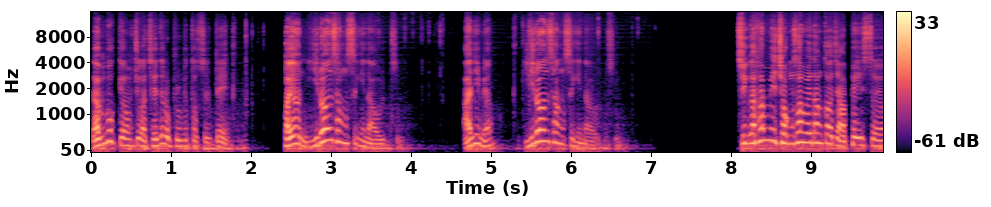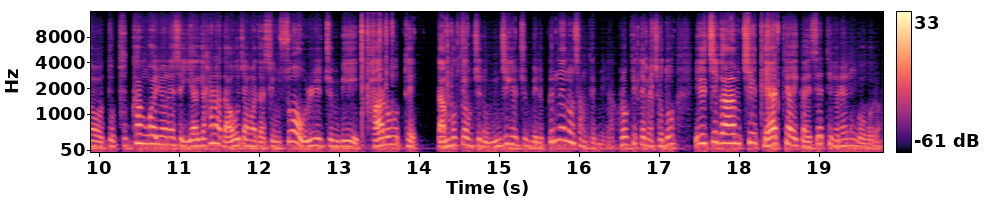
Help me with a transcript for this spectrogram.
남북 경험주가 제대로 불붙었을 때 과연 이런 상승이 나올지 아니면 이런 상승이 나올지 지금 한미 정상회담까지 앞에 있어요. 또 북한 관련해서 이야기 하나 나오자마자 지금 쏘아 올릴 준비 바로 대, 남북 경험주는 움직일 준비를 끝내놓은 상태입니다. 그렇기 때문에 저도 일찌감치 대아티아이까지 세팅을 해놓은 거고요.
